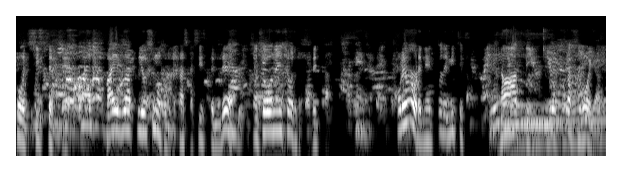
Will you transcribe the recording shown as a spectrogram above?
当時システムで、5アップ吉本の確かシステムで、少年少女とか出てたの。これを俺ネットで見てたなーっていう記憶がすごいある。え、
